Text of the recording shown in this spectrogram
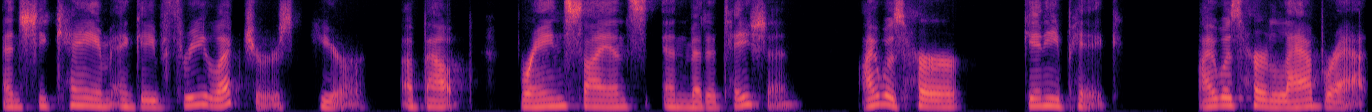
and she came and gave three lectures here about brain science and meditation. I was her guinea pig. I was her lab rat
